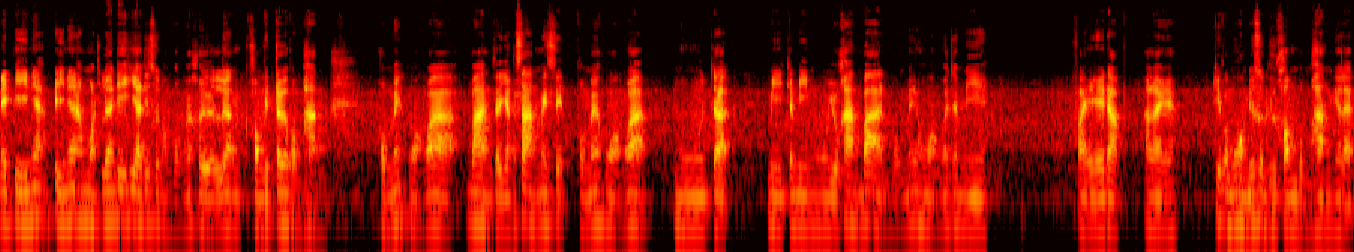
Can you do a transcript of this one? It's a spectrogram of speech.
ในปีเนี้ยปีเนี้ยทั้งหมดเรื่องที่เฮี้ยที่สุดของผมก็คือเรื่องคอมพิวเตอร์ผมพัง ผมไม่ห่วงว่าบ้านจะยังสร้างไม่เสร็จ ผมไม่ห่วงว่างูจะมีจะมีงูอยู่ข้างบ้าน ผมไม่ห่วงว่าจะมีไฟดับอะไร ที่ผมห่วงที่สุดคือคอมผมพังเนี่ยแหละ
